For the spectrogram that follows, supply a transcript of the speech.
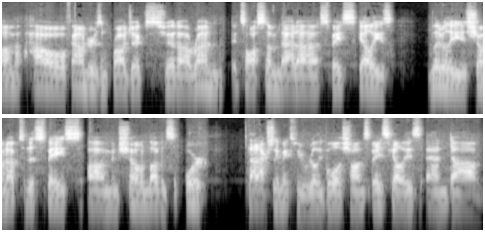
um, how founders and projects should uh, run. It's awesome that uh, Space Skellies literally has shown up to this space um, and shown love and support. That actually makes me really bullish on Space Skellies, and um,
